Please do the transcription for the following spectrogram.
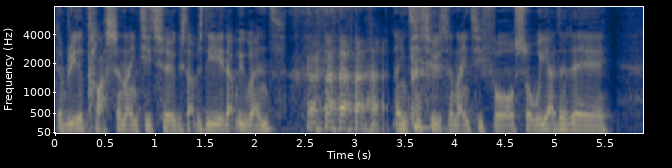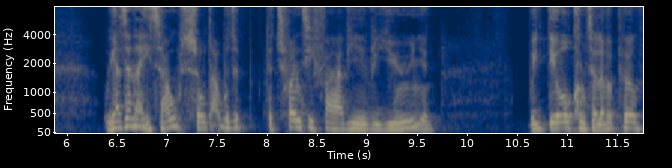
the real class of '92 because that was the year that we went, '92 to '94. So we had a uh, we had a night out. So that was a, the 25 year reunion. We they all come to Liverpool,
